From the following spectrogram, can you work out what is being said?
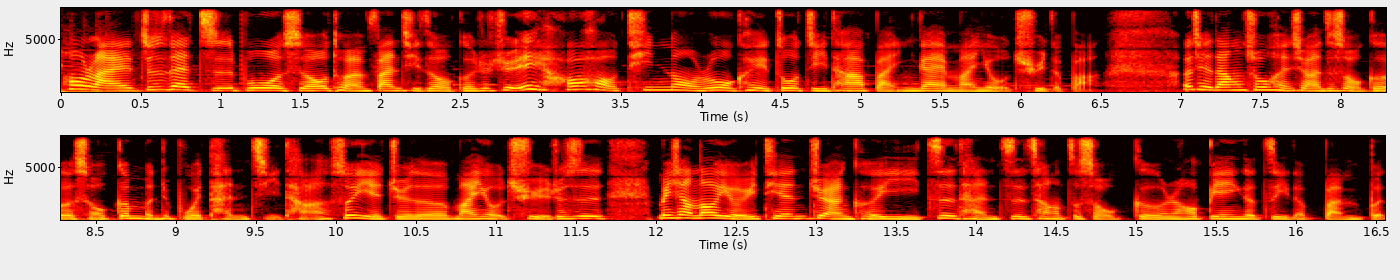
后来就是在直播的时候，突然翻起这首歌，就觉得哎，好好听哦！如果可以做吉他版，应该也蛮有趣的吧。而且当初很喜欢这首歌的时候，根本就不会弹吉他，所以也觉得蛮有趣。就是没想到有一天居然可以自弹自唱这首歌，然后编一个自己的版本。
